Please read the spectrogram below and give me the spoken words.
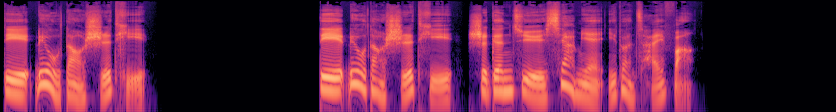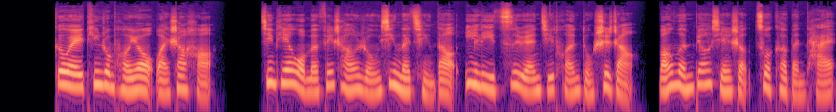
第六到十题。第六到十题是根据下面一段采访。各位听众朋友，晚上好。今天我们非常荣幸的请到毅力资源集团董事长王文彪先生做客本台。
